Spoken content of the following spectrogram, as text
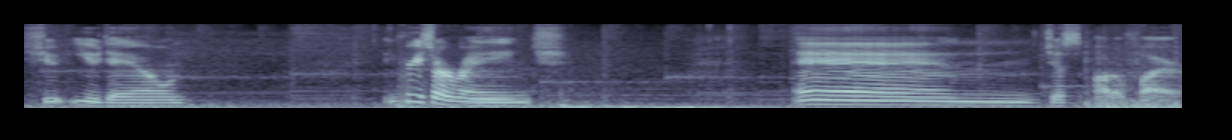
Shoot you down. Increase our range. And just auto fire.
